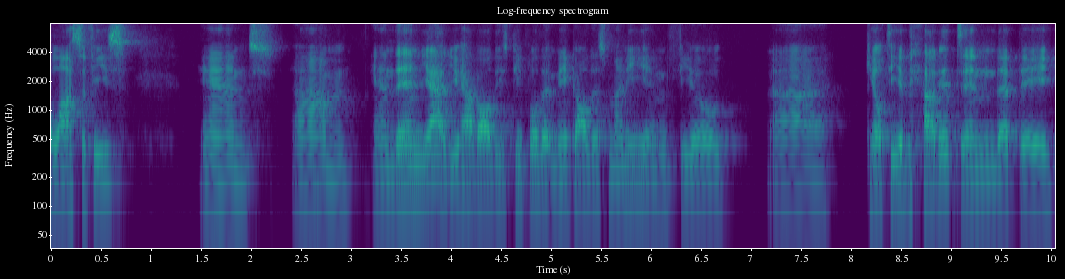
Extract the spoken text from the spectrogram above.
philosophies and um, and then yeah you have all these people that make all this money and feel uh, guilty about it and that they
